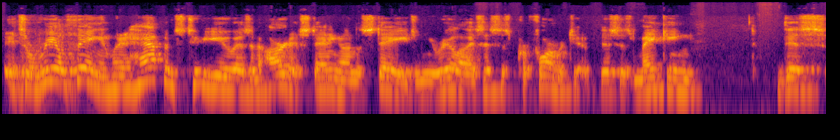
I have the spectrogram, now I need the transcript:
it's a real thing. And when it happens to you as an artist standing on the stage, and you realize this is performative, this is making this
